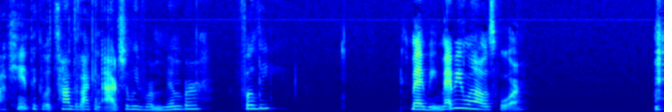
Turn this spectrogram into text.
I can't think of a time that I can actually remember fully. Maybe, maybe when I was four. and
